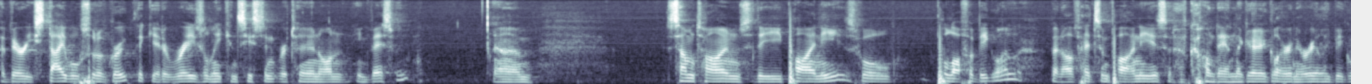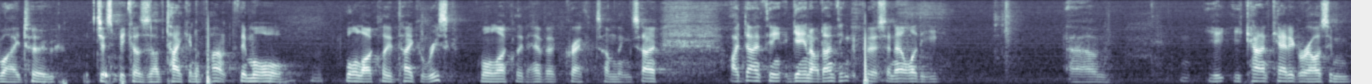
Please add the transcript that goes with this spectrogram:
a very stable sort of group that get a reasonably consistent return on investment. Um, sometimes the pioneers will pull off a big one, but I've had some pioneers that have gone down the gurgler in a really big way too, just because they've taken a punt. They're more, more likely to take a risk, more likely to have a crack at something. So I don't think, again, I don't think the personality, um, you, you can't categorise them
